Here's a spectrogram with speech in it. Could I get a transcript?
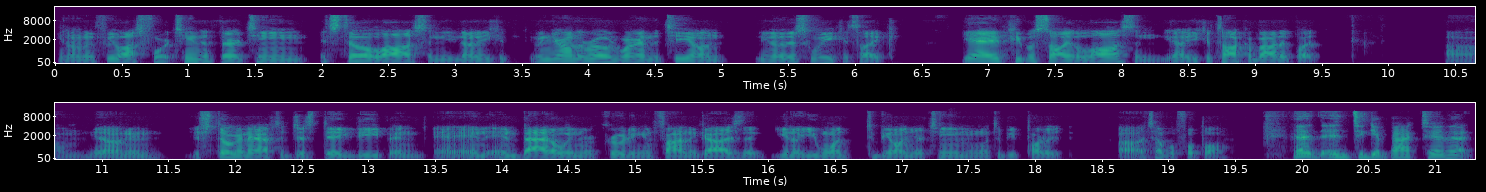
you know, if we lost 14 to 13, it's still a loss. And, you know, you could, when you're on the road wearing the T on, you know, this week, it's like, yeah, people saw you the loss and, you know, you could talk about it, but, um, you know, I mean, you're still going to have to just dig deep and, and, and battle in recruiting and find the guys that, you know, you want to be on your team and want to be part of uh, Temple football. And, and to get back to that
